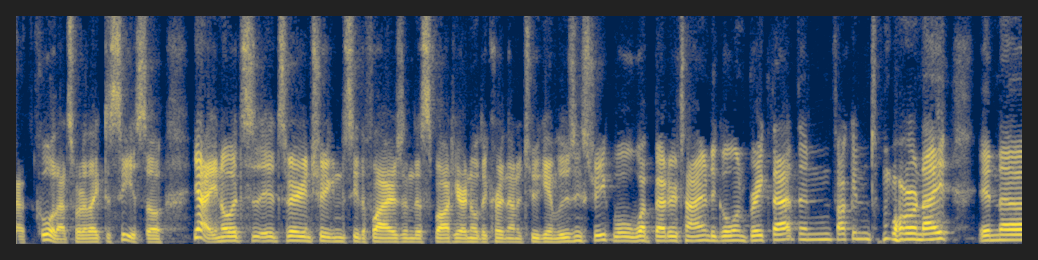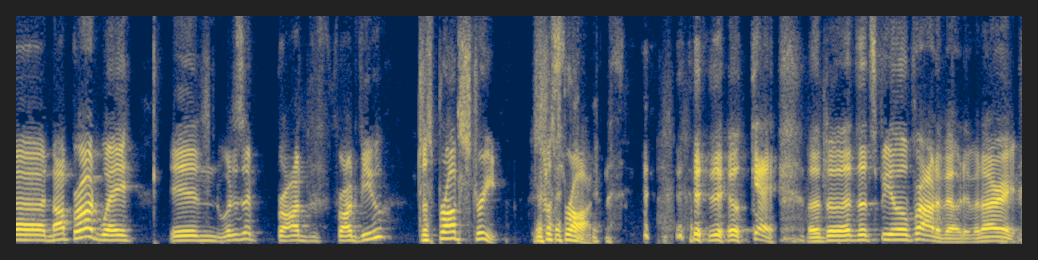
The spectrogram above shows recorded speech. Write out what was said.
That's cool. That's what I like to see. So yeah, you know, it's it's very intriguing to see the Flyers in this spot here. I know they're currently on a two game losing streak. Well, what better time to go and break that than fucking tomorrow night in uh not Broadway in what is it Broad Broadview? Just Broad Street. It's just Broad. okay, let's, be a little proud about it. But all right,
